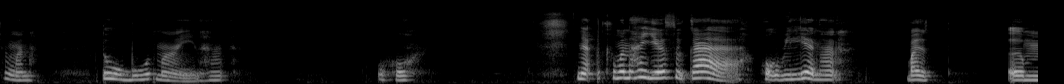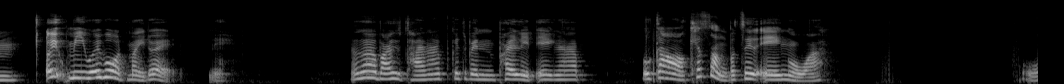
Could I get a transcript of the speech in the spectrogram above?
ช่างมัน ตู้บูทใหม่นะฮะ โอ้โห เนี่ยคือมันให้เยอะสุดก็หกบิลเลียนฮะใบเอิมเอ้ยมีไว้โบดใหม่ด้วยนี่แล้วก็ใบสุดท้ายนะครับก็จะเป็นไพเรตเองนะครับ โอกาสออกแค่สองเปอร์เซ็นต์เองเหรอวะโอ้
